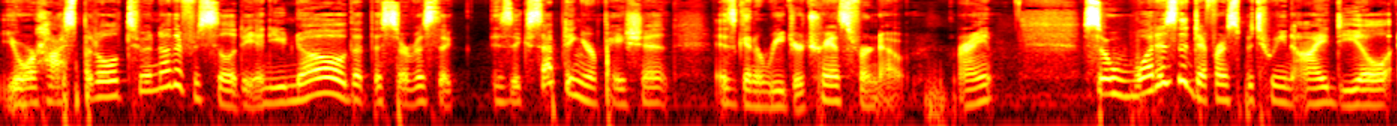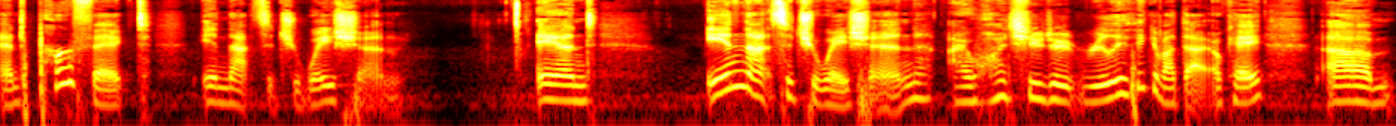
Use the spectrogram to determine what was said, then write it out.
your hospital to another facility and you know that the service that is accepting your patient is going to read your transfer note, right? So, what is the difference between ideal and perfect in that situation? And in that situation, I want you to really think about that, okay? Um,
